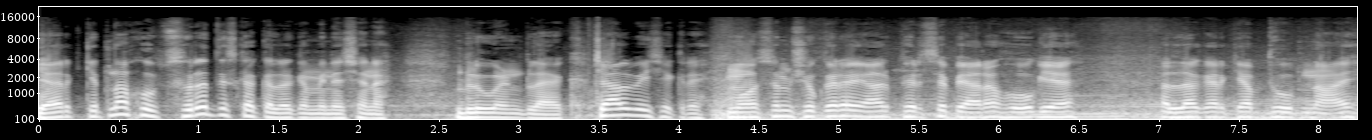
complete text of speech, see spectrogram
यार कितना खूबसूरत इसका कलर कम्बिनेशन है। ब्लू एंड ब्लैक चल भी शिक्रे मौसम शुक्र है यार फिर से प्यारा हो गया है। अल्लाह करके अब धूप ना आए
